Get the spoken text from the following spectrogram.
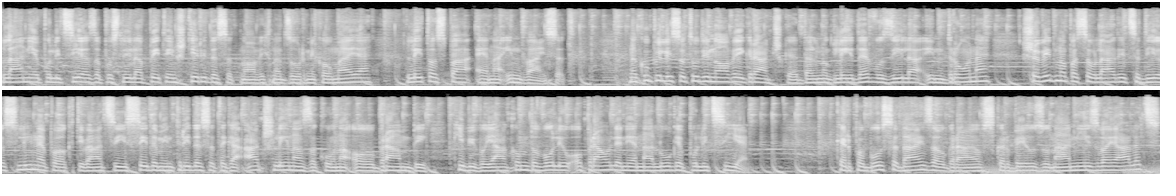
Lani je policija zaposlila 45 novih nadzornikov meje, letos pa 21. Nakupili so tudi nove igračke, daljnoglede, vozila in drone, še vedno pa se vladi cedijo sline po aktivaciji 37a člena zakona o obrambi, ki bi vojakom dovolil opravljanje naloge policije. Ker pa bo sedaj za ograjo skrbel zunanji izvajalec,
